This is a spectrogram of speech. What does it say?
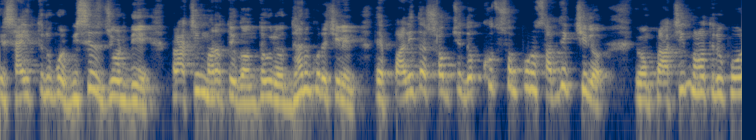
এর সাহিত্যের উপর বিশেষ জোর দিয়ে প্রাচীন ভারতীয় গ্রন্থগুলি অধ্যয়ন করেছিলেন। তাই পালি তার সবচেয়ে দক্ষ সম্পূর্ণ সাবজেক্ট ছিল এবং প্রাচীন ভারতের উপর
